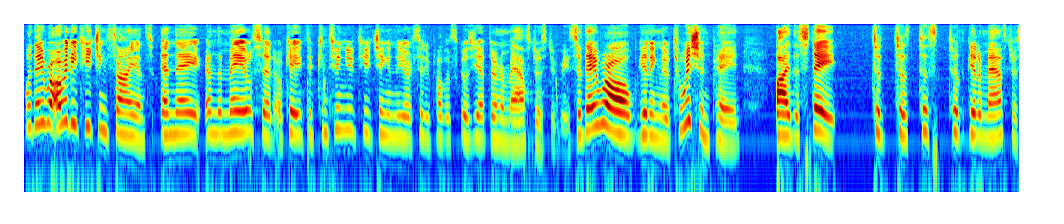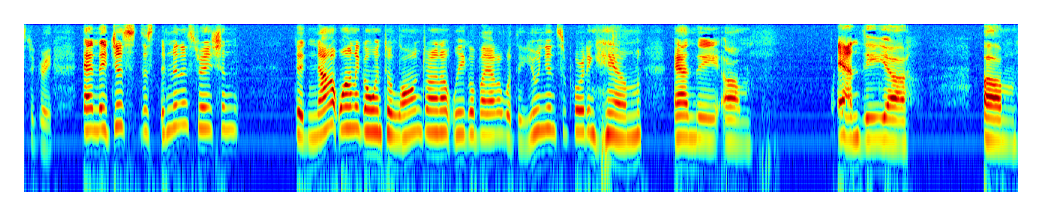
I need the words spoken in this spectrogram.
Well, they were already teaching science, and they and the mayor said, okay, to continue teaching in New York City public schools, you have to earn a master's degree. So they were all getting their tuition paid by the state to to to to get a master's degree, and they just this administration did not want to go into a long drawn out legal battle with the union supporting him and the um and the uh um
